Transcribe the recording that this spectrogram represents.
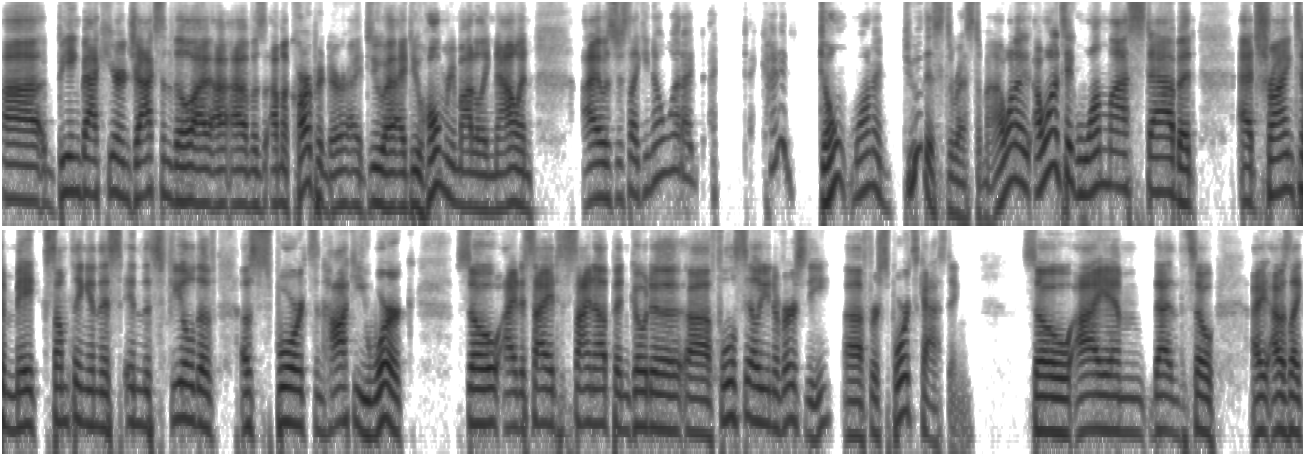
uh being back here in Jacksonville. I I, I was I'm a carpenter. I do I do home remodeling now, and I was just like, you know what, I I, I kind of don't want to do this the rest of my I want to I want to take one last stab at at trying to make something in this in this field of of sports and hockey work. So I decided to sign up and go to uh, Full Sail University uh, for sports casting. So I am that. So I, I was like,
